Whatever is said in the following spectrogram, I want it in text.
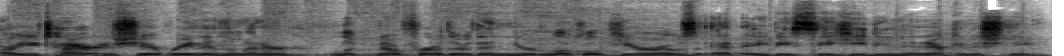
Are you tired of shivering in the winter? Look no further than your local heroes at ABC Heating and Air Conditioning.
